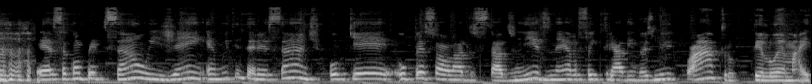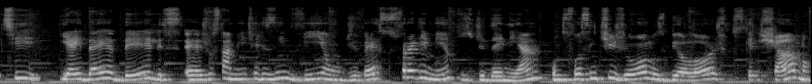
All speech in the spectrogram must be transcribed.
Essa competição, o IGEM, é muito interessante porque o pessoal lá dos Estados Unidos, né, ela foi criada em 2004 pelo MIT, e a ideia deles é justamente eles enviam diversos fragmentos de DNA, como se fossem tijolos biológicos que eles chamam,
